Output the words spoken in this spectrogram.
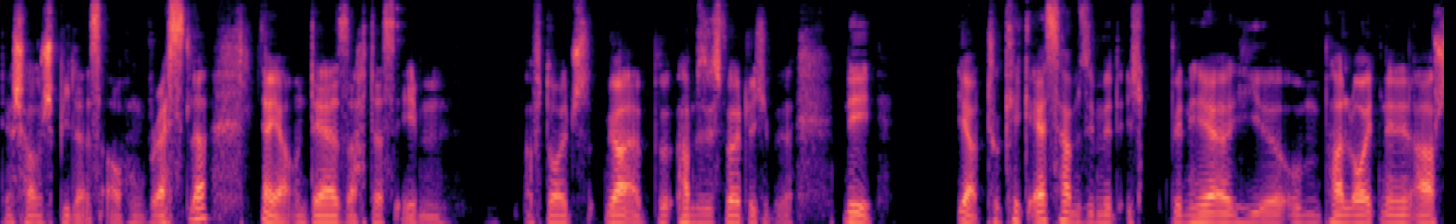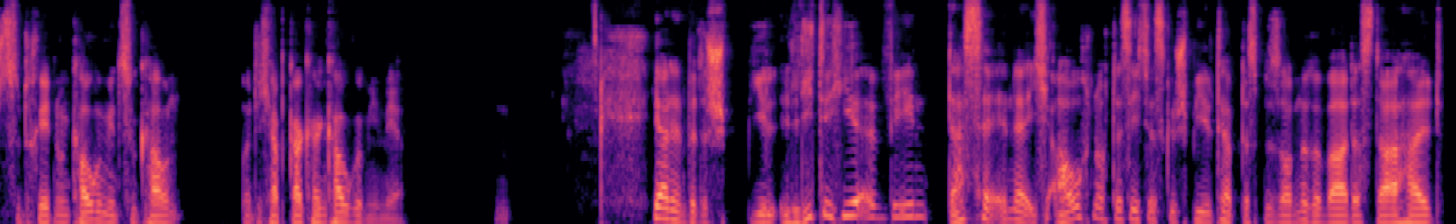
der Schauspieler ist auch ein Wrestler. Naja, und der sagt das eben auf Deutsch. Ja, haben sie es wörtlich. Nee, ja, to kick ass haben sie mit, ich bin her hier, um ein paar Leuten in den Arsch zu treten und Kaugummi zu kauen. Und ich habe gar kein Kaugummi mehr. Ja, dann wird das Spiel Elite hier erwähnt. Das erinnere ich auch noch, dass ich das gespielt habe. Das Besondere war, dass da halt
